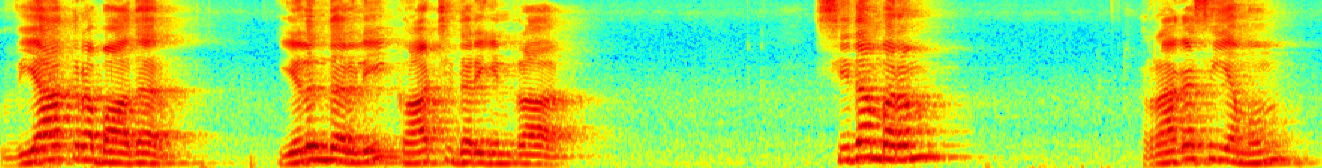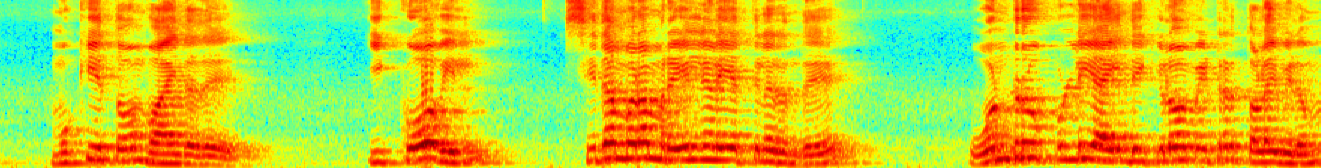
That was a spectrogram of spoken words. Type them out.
வியாக்கிரபாதர் எழுந்தருளி காட்சி தருகின்றார். சிதம்பரம் ரகசியமும் முக்கியத்துவம் வாய்ந்தது. இக்கோவில் சிதம்பரம் ரயில் நிலையத்திலிருந்து ஒன்று புள்ளி ஐந்து கிலோமீட்டர் தொலைவிலும்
